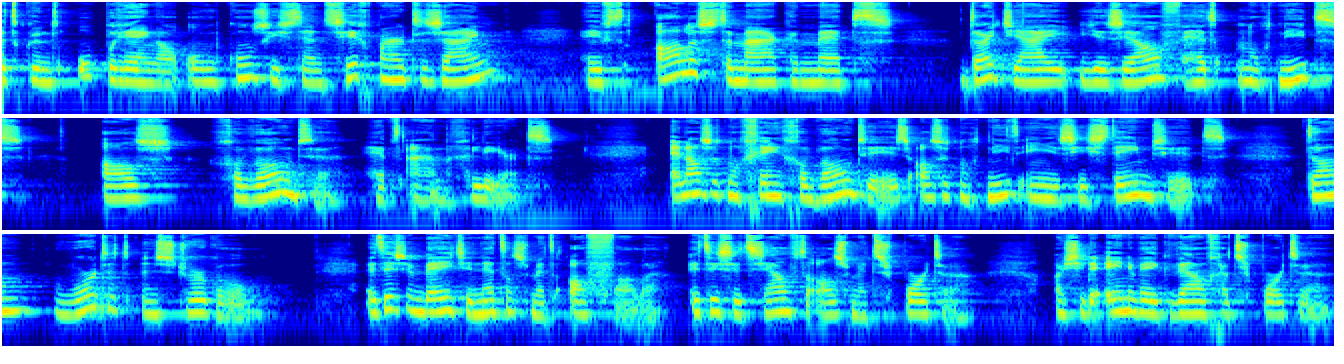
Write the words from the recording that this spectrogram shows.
het kunt opbrengen om consistent zichtbaar te zijn, heeft alles te maken met dat jij jezelf het nog niet als gewoonte hebt aangeleerd. En als het nog geen gewoonte is, als het nog niet in je systeem zit, dan wordt het een struggle. Het is een beetje net als met afvallen. Het is hetzelfde als met sporten. Als je de ene week wel gaat sporten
